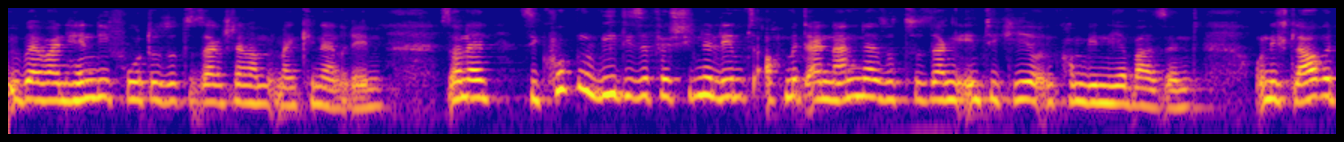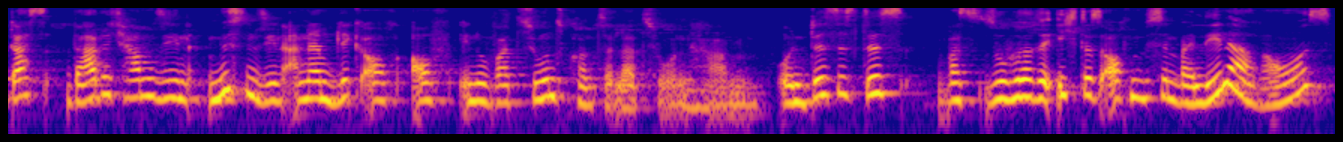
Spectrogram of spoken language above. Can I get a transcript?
über mein Handyfoto sozusagen schnell mal mit meinen Kindern reden, sondern sie gucken, wie diese verschiedenen Lebens auch miteinander sozusagen integriert und kombinierbar sind. Und ich glaube, dass dadurch haben sie, müssen sie einen anderen Blick auch auf Innovationskonstellationen haben. Und das ist das, was, so höre ich das auch ein bisschen bei Lena raus,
